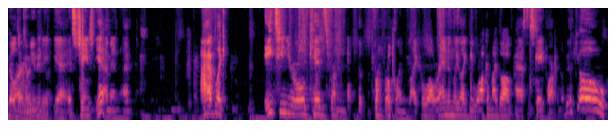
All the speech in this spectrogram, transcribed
build a community. Yeah, it's changed. Yeah, I mean, I, I have like 18 year old kids from the, from Brooklyn, like who I'll randomly like be walking my dog past the skate park, and they'll be like, "Yo,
